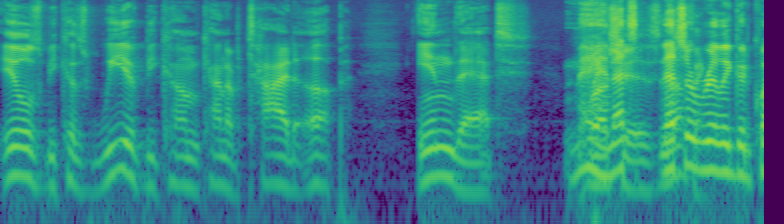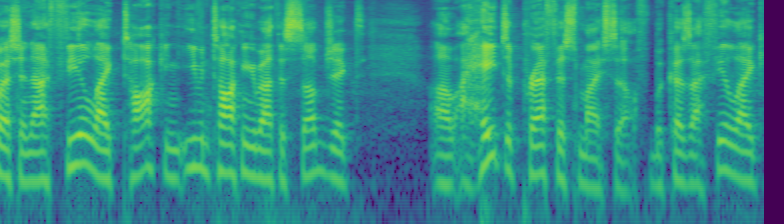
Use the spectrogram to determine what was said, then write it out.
ills because we have become kind of tied up in that? Man, that's that's a really good question. I feel like talking, even talking about the subject. Um, I hate to preface myself because I feel like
